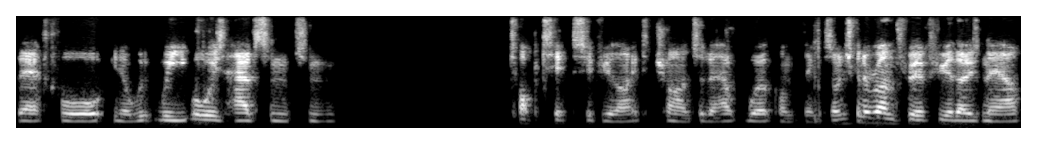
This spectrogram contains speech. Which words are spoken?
Therefore, you know, we, we always have some some top tips, if you like, to try and sort of help work on things. So I'm just going to run through a few of those now,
